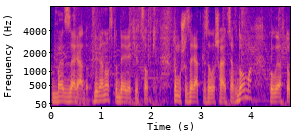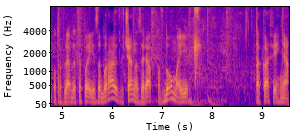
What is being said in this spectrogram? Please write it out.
без зарядок 99%. Тому що зарядки залишаються вдома. Коли авто потрапляє в ДТП, її забирають. Звичайно, зарядка вдома і така фігня.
